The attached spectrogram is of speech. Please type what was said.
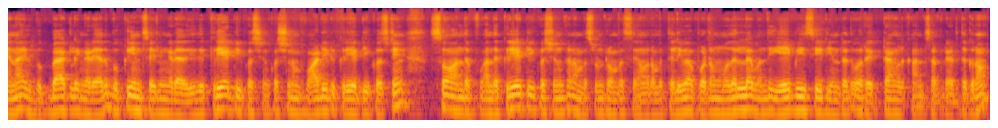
ஏன்னா இது புக் பேக்லேயும் கிடையாது புக் இன்சைட்லையும் கிடையாது. இது கிரியேட்டிவ் கொஸ்டின் கொஸ்டின் நம்ம forty two creative question so அந்த அந்த கிரியேட்டிவ் கொஸ்டினுக்கு நம்ம ஸ்டூடெண்ட் ரொம்ப ரொம்ப தெளிவாக போட்டோம். முதல்ல வந்து ஏபிசிடின்றது ஒரு ரெக்டாங்கிள் கான்செப்ட் எடுத்துக்கிறோம்.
